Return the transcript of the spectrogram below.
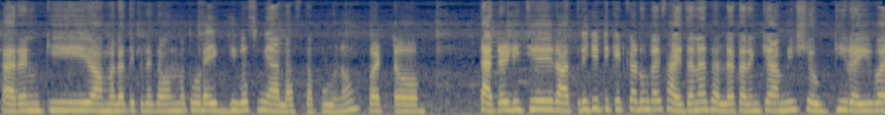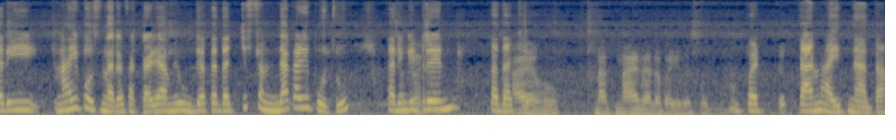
कारण की आम्हाला तिकडे जाऊन मग थोडा एक दिवस मिळाला असता पूर्ण. बट सॅटर्डेची रात्रीची तिकीट काढून काही फायदा नाही झाला कारण की आम्ही शेवटी रविवारी नाही पोचणार आहे सकाळी. आम्ही उद्या कदाचित संध्याकाळी पोचू कारण की. ट्रेन कदाचित. हो. नाही झालं पाहिजे तसं. बट काय माहीत नाही आता.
